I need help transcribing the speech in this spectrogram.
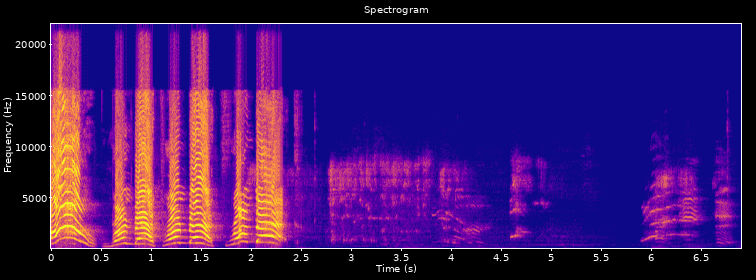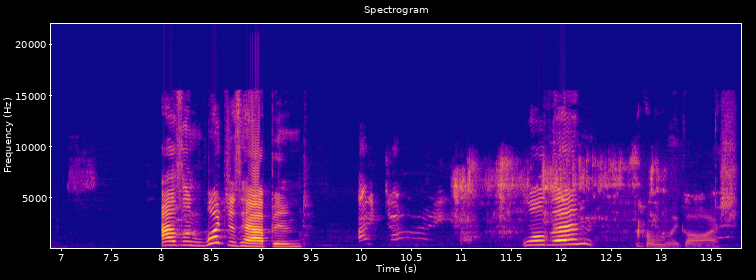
oh! Run back! Run back! Run back! Aslan, what just happened? I died. Well then, oh my gosh.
